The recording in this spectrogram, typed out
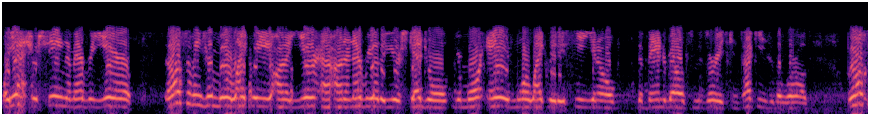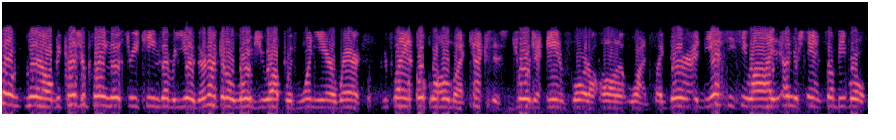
Well, yes, you're seeing them every year. It also means you're more likely on a year uh, on an every other year schedule. You're more a more likely to see you know the Vanderbilts, Missouris, Kentuckys of the world. But also, you know, because you're playing those three teams every year, they're not going to load you up with one year where you're playing Oklahoma, Texas, Georgia, and Florida all at once. Like they're the SEC. While I understand some people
